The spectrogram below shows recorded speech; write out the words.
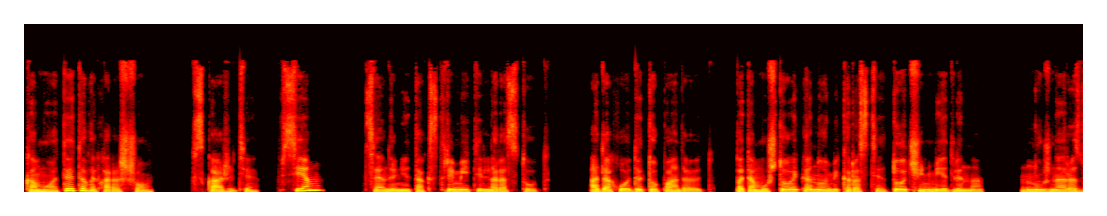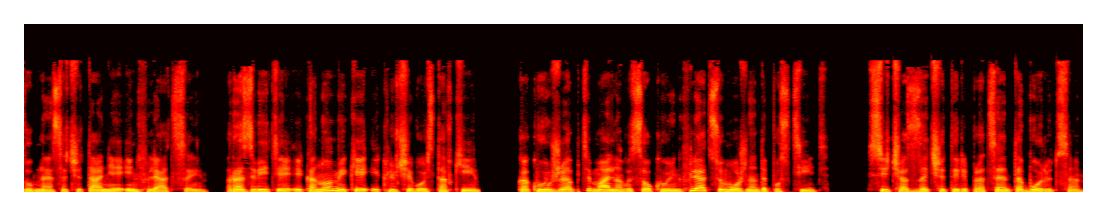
Кому от этого хорошо? Скажете, всем? Цены не так стремительно растут. А доходы то падают, потому что экономика растет очень медленно. Нужно разумное сочетание инфляции, развития экономики и ключевой ставки. Какую же оптимально высокую инфляцию можно допустить? Сейчас за 4% борются.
